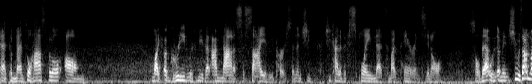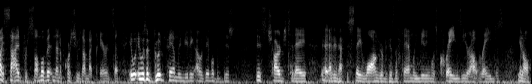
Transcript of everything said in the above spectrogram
at the mental hospital um like agreed with me that I'm not a society person. And she she kind of explained that to my parents you know? So that was I mean she was on my side for some of it. And then of course she was on my parents side. It, it was a good family meeting. I was able to dis, discharge today I didn't have to stay longer because the family meeting was crazy or outrageous you know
